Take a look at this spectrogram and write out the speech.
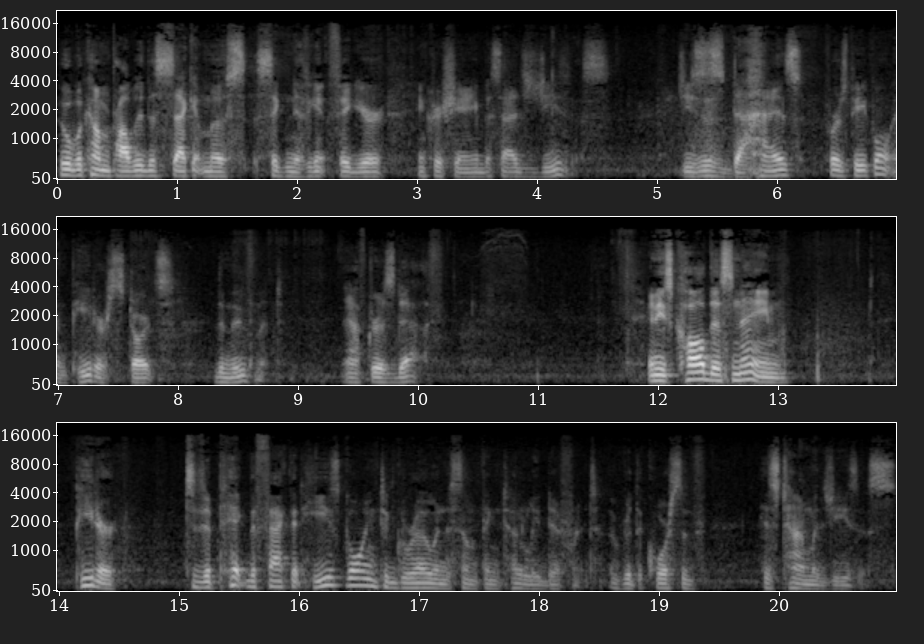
who will become probably the second most significant figure in Christianity besides Jesus. Jesus dies for his people, and Peter starts the movement after his death. And he's called this name, Peter, to depict the fact that he's going to grow into something totally different over the course of his time with Jesus.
